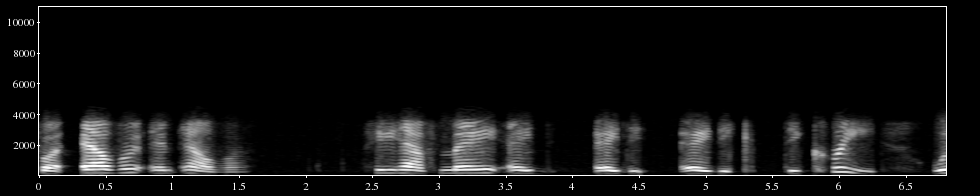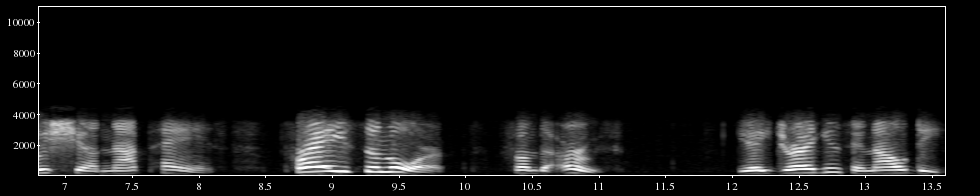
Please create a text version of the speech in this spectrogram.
forever and ever. He hath made a, a, a de- decree which shall not pass. Praise the Lord from the earth, yea, dragons and all deeps,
